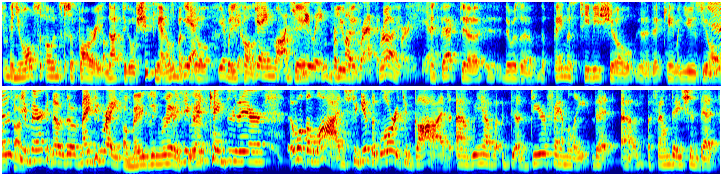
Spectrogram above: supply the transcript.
mm-hmm. and you also own safari not to go shoot the animals but yes, to go what do you call it? game lodge game, viewing for viewing. photographic right yeah. in fact uh, there was a the famous tv show uh, that came and used you yes, all one time the american the, the amazing race amazing race amazing race came through there well the lodge to give the glory to god uh, we have a, a, dear family that uh, a foundation that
